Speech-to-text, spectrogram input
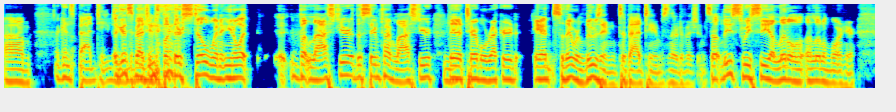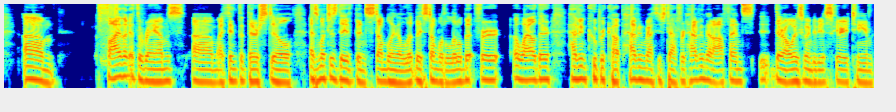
Um, against bad teams. against bad teams, but they're still winning. You know what? Uh, But last year, at the same time last year, they had a terrible record, and so they were losing to bad teams in their division. So at least we see a little, a little more here. Um, five, I got the Rams. Um, I think that they're still, as much as they've been stumbling a little, they stumbled a little bit for a while there. Having Cooper Kupp, having Matthew Stafford, having that offense, they're always going to be a scary team.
